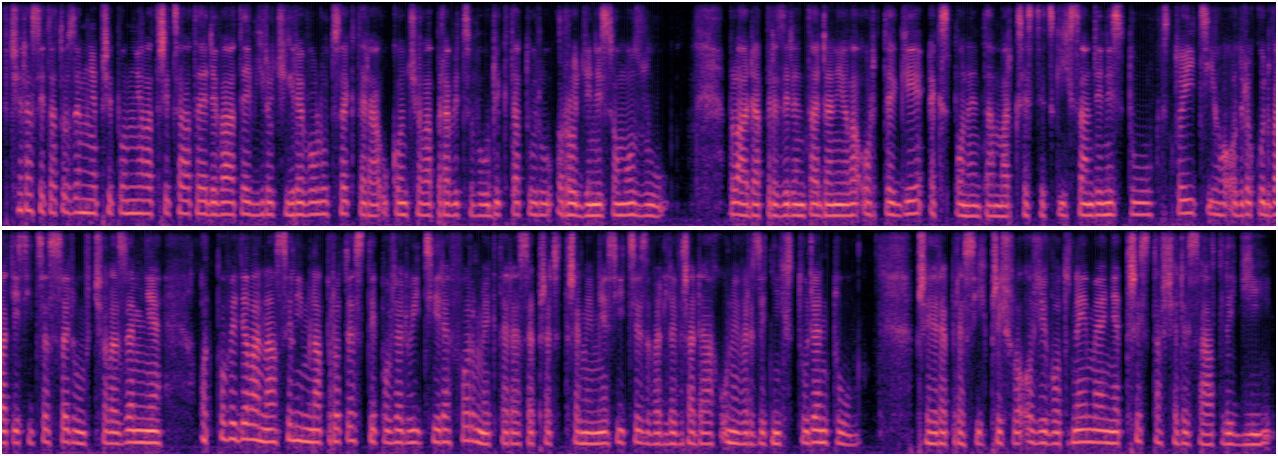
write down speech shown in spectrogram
Včera si tato země připomněla 39. výročí revoluce, která ukončila pravicovou diktaturu rodiny Somozů. Vláda prezidenta Daniela Ortegy, exponenta marxistických sandinistů, stojícího od roku 2007 v čele země, odpověděla násilím na protesty požadující reformy, které se před třemi měsíci zvedly v řadách univerzitních studentů. Při represích přišlo o život nejméně 360 lidí.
